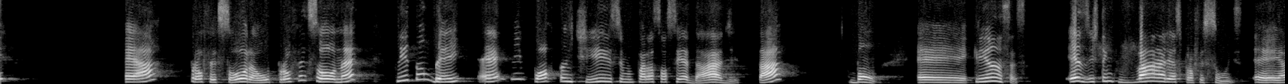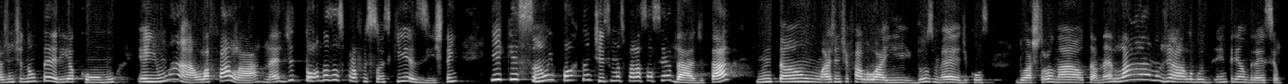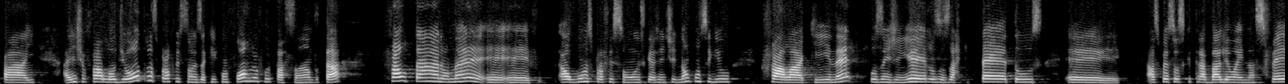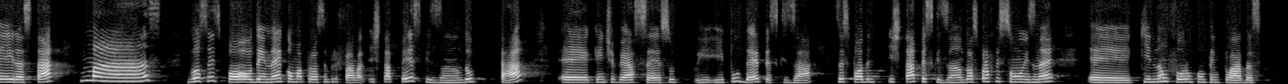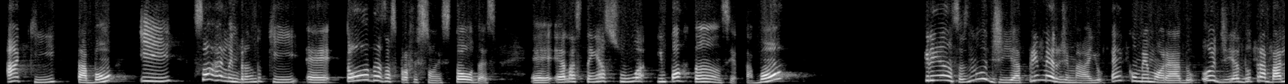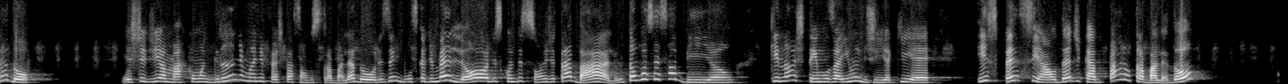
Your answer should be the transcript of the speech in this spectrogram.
É a professora ou professor, né? Que também é importantíssimo para a sociedade, tá? Bom, é, crianças, existem várias profissões. é, a gente não teria como, em uma aula, falar né, de todas as profissões que existem e que são importantíssimas para a sociedade, tá? Então, a gente falou aí dos médicos, do astronauta, né? Lá no diálogo entre André e seu pai. A gente falou de outras profissões aqui, conforme eu fui passando, tá? Faltaram, né? É, é, algumas profissões que a gente não conseguiu falar aqui, né? Os engenheiros, os arquitetos, é, as pessoas que trabalham aí nas feiras, tá? Mas vocês podem, né? Como a Pro sempre fala, estar pesquisando, tá? É, quem tiver acesso e, e, puder pesquisar, vocês podem estar pesquisando as profissões, né? É, que não foram contempladas aqui, tá bom? E só relembrando que é, todas as profissões, todas, é, elas têm a sua importância, tá bom? Crianças, no dia 1 de maio é comemorado o Dia do Trabalhador. Este dia marca uma grande manifestação dos trabalhadores em busca de melhores condições de trabalho. Então, vocês sabiam que nós temos aí um dia que é especial dedicado para o trabalhador?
